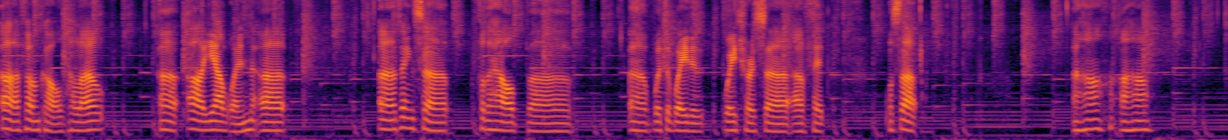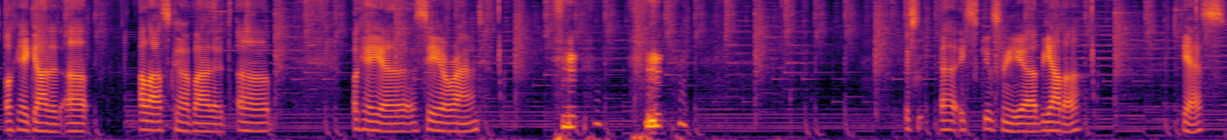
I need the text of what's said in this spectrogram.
Uh, phone call. Hello. Uh, uh, yeah, Wayne. Uh, uh, thanks, uh, for the help, uh, uh, with the wait waitress, uh, outfit. What's up? Uh-huh, uh-huh. Okay, got it. Uh, I'll ask her about it. Uh, okay, uh, see you around. Ex uh, excuse me, uh, Viata. Yes?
